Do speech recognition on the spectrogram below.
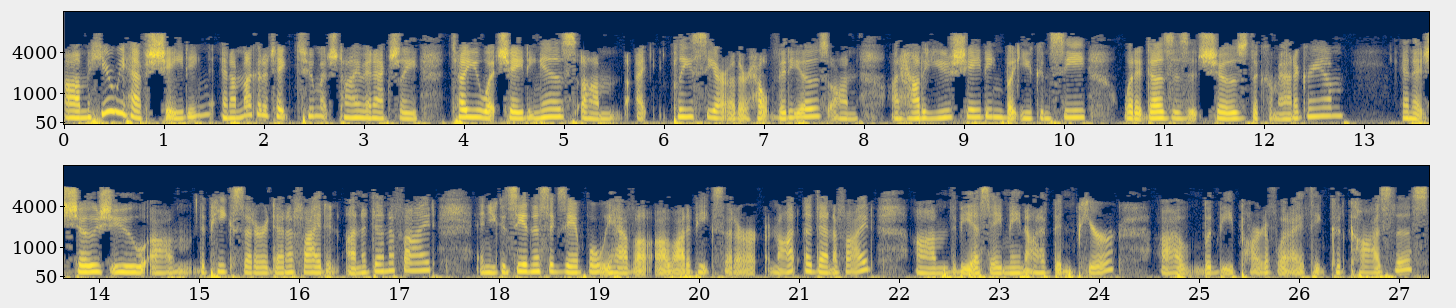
Um, here we have shading, and I'm not going to take too much time and actually tell you what shading is. Um, I, please see our other help videos on, on how to use shading, but you can see what it does is it shows the chromatogram and it shows you um, the peaks that are identified and unidentified. And you can see in this example we have a, a lot of peaks that are not identified. Um, the BSA may not have been pure, uh, would be part of what I think could cause this.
